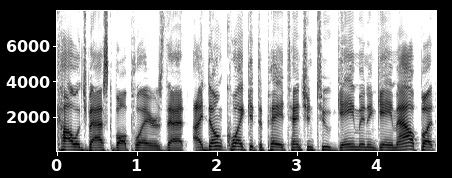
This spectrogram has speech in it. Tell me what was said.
college basketball players that I don't quite get to pay attention to game in and game out, but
